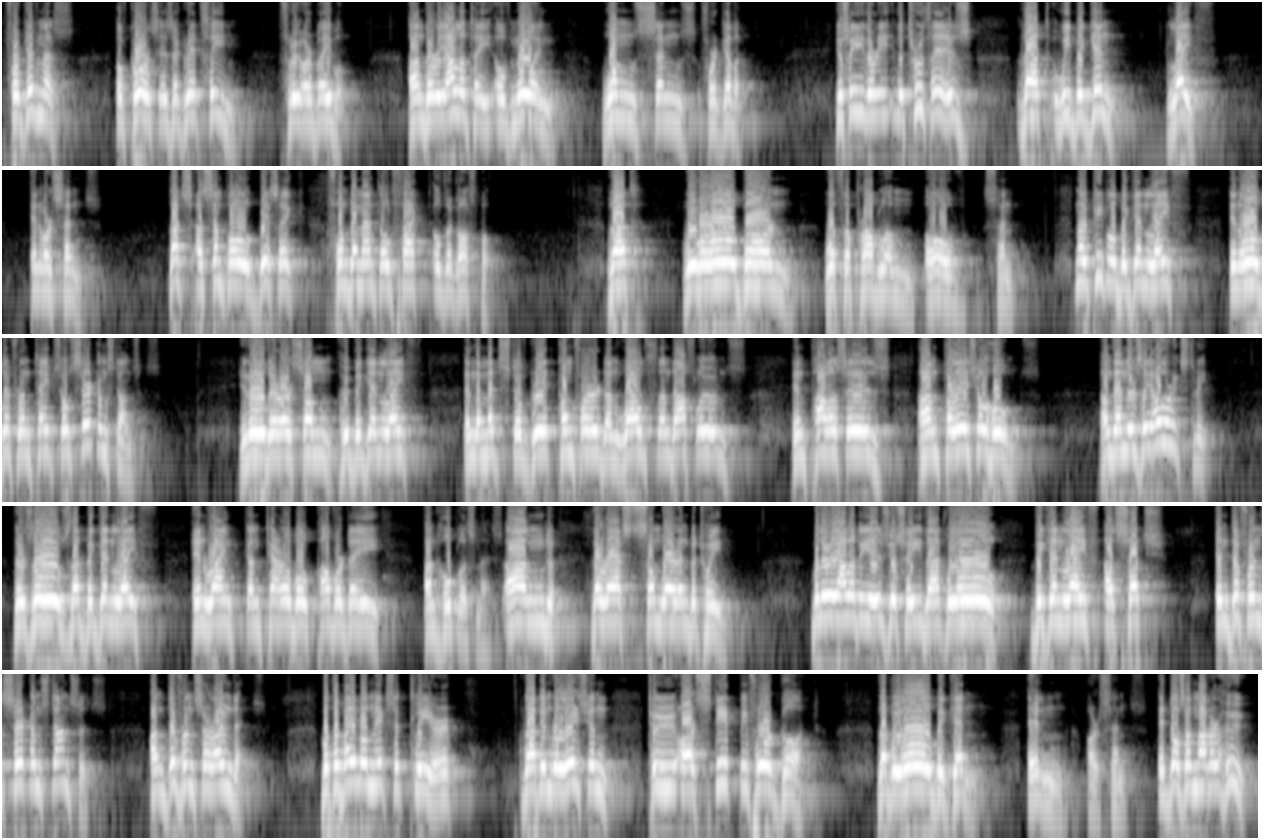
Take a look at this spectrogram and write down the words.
Forgiveness, of course, is a great theme through our Bible and the reality of knowing one's sins forgiven. You see, the, the truth is that we begin life in our sins. That's a simple, basic, fundamental fact of the gospel. That we were all born with the problem of sin. Now, people begin life in all different types of circumstances. You know, there are some who begin life in the midst of great comfort and wealth and affluence, in palaces and palatial homes. And then there's the other extreme. There's those that begin life in rank and terrible poverty and hopelessness. And the rest somewhere in between. But the reality is, you see, that we all begin life as such in different circumstances and different surroundings. But the Bible makes it clear that in relation to our state before God, that we all begin in our sins. It doesn't matter who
